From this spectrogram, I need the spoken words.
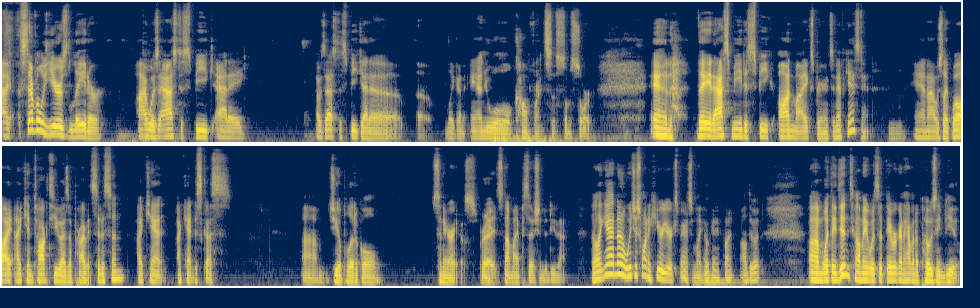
I, several years later, I was asked to speak at a, I was asked to speak at a like an annual conference of some sort, and they had asked me to speak on my experience in Afghanistan. Mhm. And I was like, well, I, I can talk to you as a private citizen. I can't, I can't discuss um, geopolitical scenarios. Right. Right. It's not my position to do that. They're like, yeah, no, we just want to hear your experience. I'm like, okay, fine, I'll do it. Um, what they didn't tell me was that they were going to have an opposing view.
